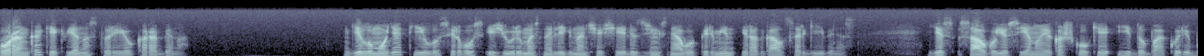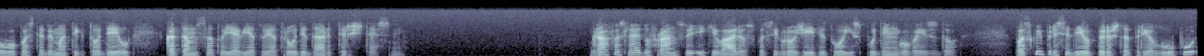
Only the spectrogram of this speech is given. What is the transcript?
Po ranka kiekvienas turėjo karabiną. Gilumoje tylus ir vos įžiūrimas nelyginant šešėlis žingsniavo pirmin ir atgal sargybinis. Jis saugojo sienoje kažkokią įdubą, kuri buvo pastebima tik todėl, kad tamsa toje vietoje atrodė dar tirštesnį. Grafas leido Fransui iki valios pasigrožėti tuo įspūdingu vaizdu. Paskui prisidėjo pirštą prie lūpų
